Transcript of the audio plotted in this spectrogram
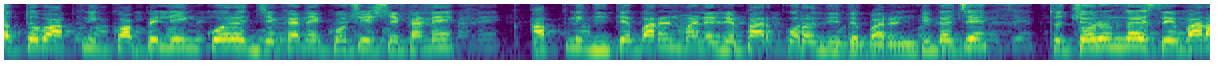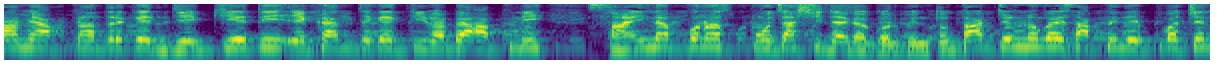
অথবা আপনি কপি লিঙ্ক করে যেখানে খুশি সেখানে আপনি দিতে পারেন মানে রেফার করে দিতে পারেন, ঠিক আছে? তো চলুন গাইস এবার আমি আপনাদেরকে দেখিয়ে দিই এখান থেকে কীভাবে আপনি সাইন আপ বোনাস পঁচাশি টাকা করবেন। তো তার জন্য গাইস আপনি দেখতে পাচ্ছেন,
